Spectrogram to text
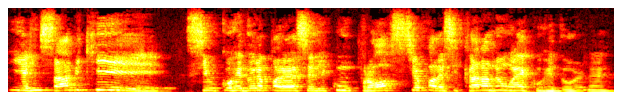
E a gente sabe que se o corredor aparece ali com Prophecy, já fala, esse cara não é corredor, né?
